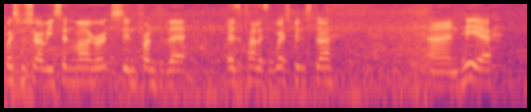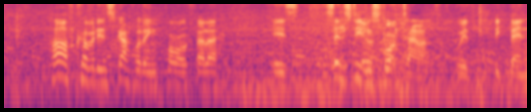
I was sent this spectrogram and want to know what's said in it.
Westminster Abbey, St Margaret's in front of there. There's the Palace of Westminster. And here, half covered in scaffolding, poor old fella, is St Stephen's Clock Tower with Big Ben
